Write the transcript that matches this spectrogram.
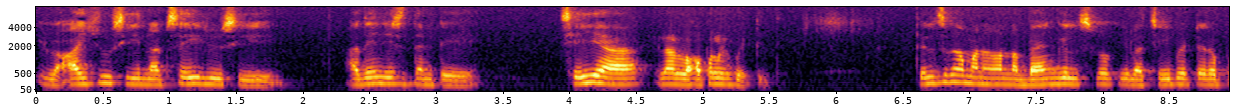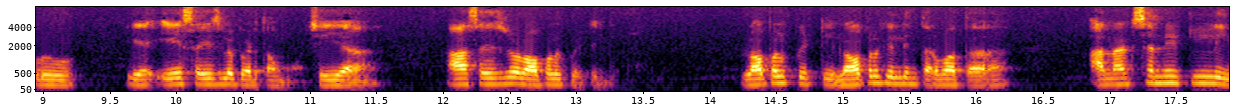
ఇలా అవి చూసి నట్స్ అవి చూసి అదేం చేసిద్దంటే చెయ్య ఇలా లోపలికి పెట్టింది తెలుసుగా మనం ఏమన్నా బ్యాంగిల్స్లోకి ఇలా చేయి పెట్టేటప్పుడు ఏ ఏ సైజులో పెడతాము చెయ్య? ఆ సైజులో లోపలికి పెట్టింది లోపలికి పెట్టి లోపలికి వెళ్ళిన తర్వాత ఆ నట్స్ అన్నిటిని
